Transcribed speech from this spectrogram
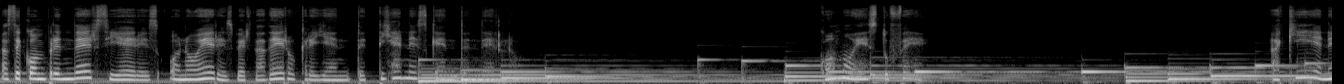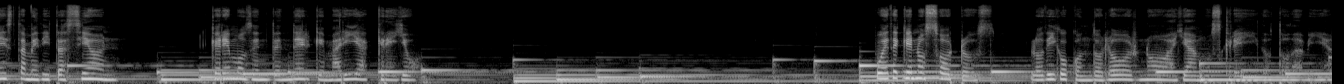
Has de comprender si eres o no eres verdadero creyente, tienes que entenderlo. ¿Cómo es tu fe? en esta meditación queremos entender que María creyó. Puede que nosotros, lo digo con dolor, no hayamos creído todavía.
